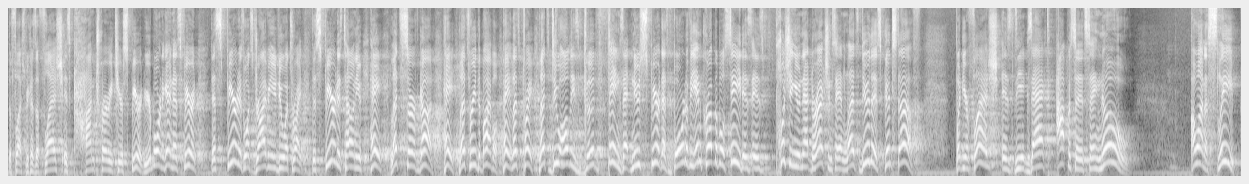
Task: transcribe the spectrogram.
the flesh because the flesh is contrary to your spirit. You're born again. That spirit, that spirit is what's driving you to do what's right. The spirit is telling you, hey, let's serve God. Hey, let's read the Bible. Hey, let's pray. Let's do all these good things. That new spirit that's born of the incorruptible seed is, is pushing you in that direction, saying, let's do this good stuff. But your flesh is the exact opposite. It's saying, no, I want to sleep.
